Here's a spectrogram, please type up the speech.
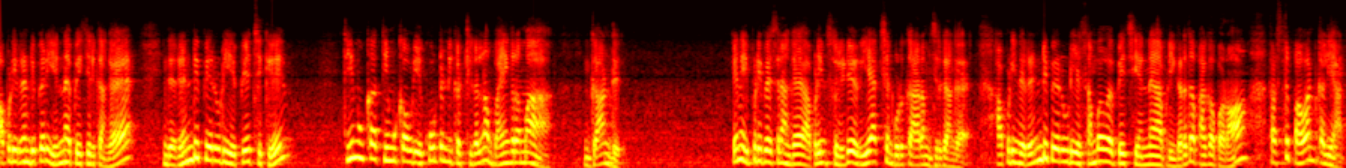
அப்படி ரெண்டு பேர் என்ன பேசியிருக்காங்க? இந்த ரெண்டு பேருடைய பேச்சுக்கு திமுக திமுகவுடைய கூட்டணி கட்சிகள்லாம் பயங்கரமாக காண்டு. என்ன இப்படி பேசுகிறாங்க அப்படின்னு சொல்லிட்டு ரியாக்ஷன் கொடுக்க ஆரம்பிச்சிருக்காங்க. அப்படி இந்த ரெண்டு பேருடைய சம்பவ பேச்சு என்ன அப்படிங்கிறத பார்க்க போகிறோம் ஃபஸ்ட்டு பவன் கல்யாண்.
